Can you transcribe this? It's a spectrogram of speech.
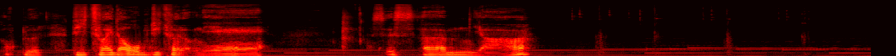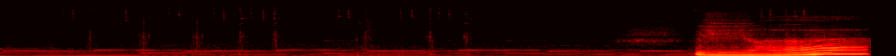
ist auch blöd. Die zwei da oben, die zwei da oben. Nee. Es ist, ähm, ja. Ja.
